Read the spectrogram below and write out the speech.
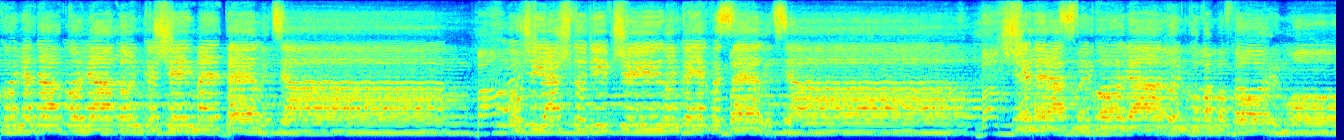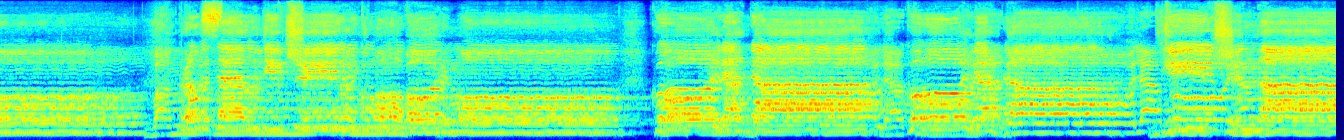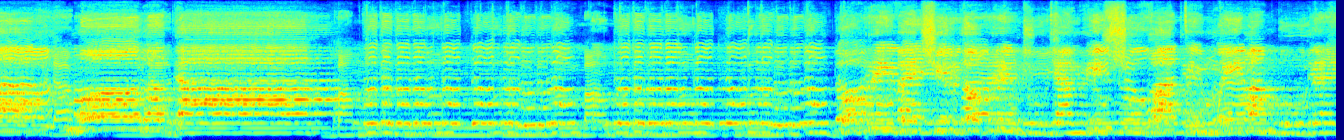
Коляда, колядонька, ще й метелиця. Очі я ж то дівчинонька, як веселиться. Ще не раз ми колядоньку вам повторимо. Про веселу дівчиноньку поговоримо. Коляда. людям віншувати ми вам буде.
